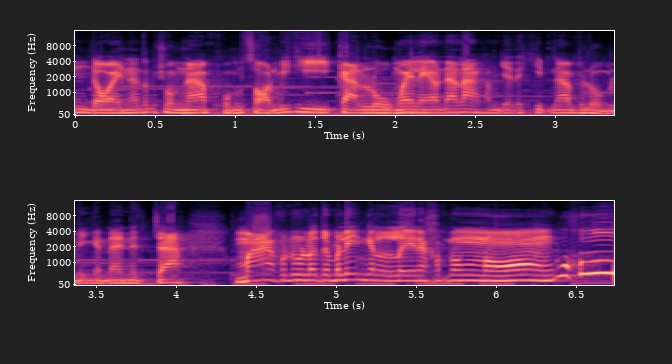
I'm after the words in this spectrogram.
Android นะท่านผู้ชมนะ ผมสอนวิธีการลงไว้แล้วด้านล่างคำยาตะคลิปน้าไปโหลดมาเล่นกันได้นะจ๊ะมาคนดูเราจะมาเล่นกันเลยนะครับน้องๆวู้ฮู้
